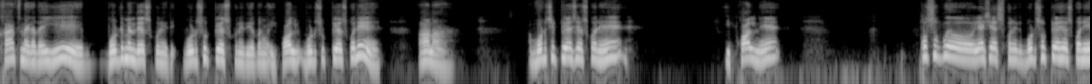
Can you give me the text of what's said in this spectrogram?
కారుతున్నాయి కదా ఇవి బొడ్డు మీద వేసుకునేది బొడ్డు చుట్టూ వేసుకునేది విధంగా ఈ పాలు బొడ్డు చుట్టూ వేసుకొని ఆనా ఆ బొడ్డు చుట్టూ వేసేసుకొని ఈ పాలుని పసుపు వేసేసుకొని బొడ్డు చుట్టూ వేసేసుకొని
